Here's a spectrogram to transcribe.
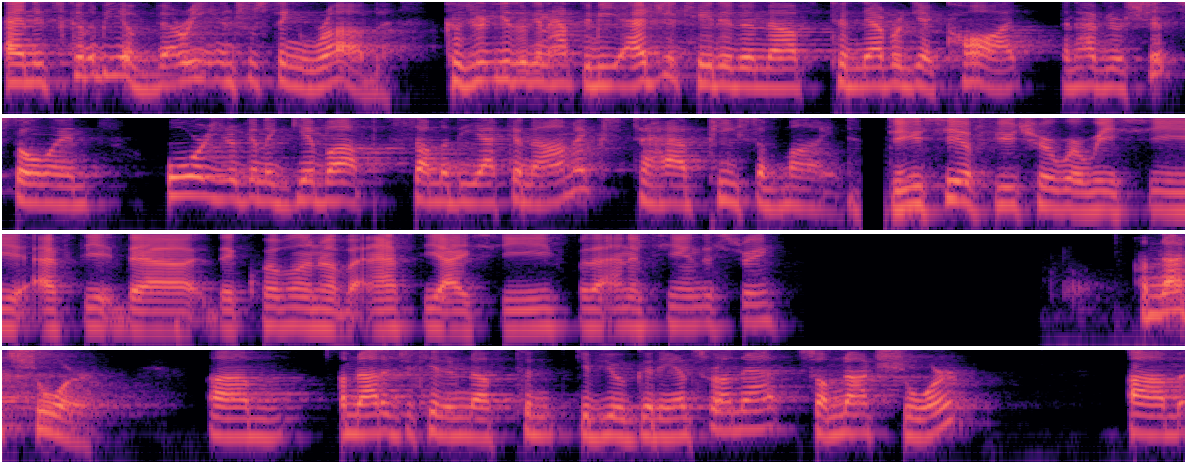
And it's going to be a very interesting rub because you're either going to have to be educated enough to never get caught and have your shit stolen, or you're going to give up some of the economics to have peace of mind. Do you see a future where we see FD, the, the equivalent of an FDIC for the NFT industry? I'm not sure. Um, I'm not educated enough to give you a good answer on that, so I'm not sure. Um,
